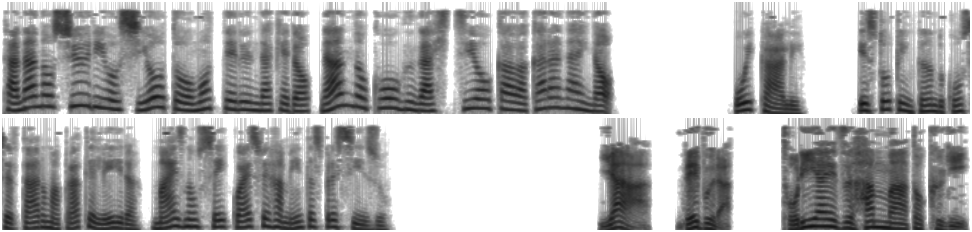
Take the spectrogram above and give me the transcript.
棚の修理をしようと思ってるんだけど、何の工具が必要かわからないの。Oi Kali. Estou tentando consertar uma prateleira, mas não sei quais ferramentas preciso. やあ、デブラ。とりあえずハンマーと釘。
